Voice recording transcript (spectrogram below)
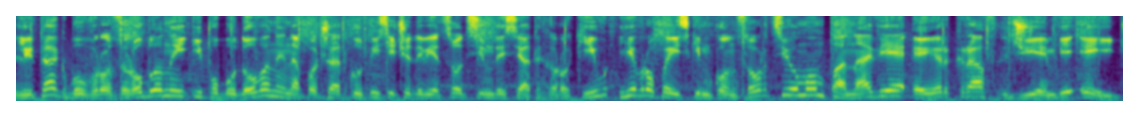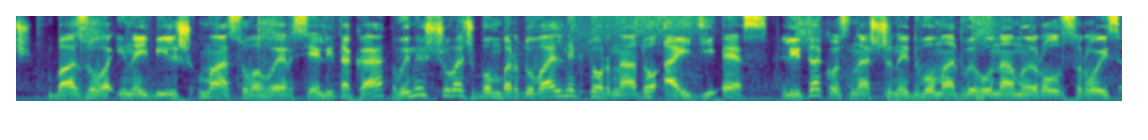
Літак був розроблений і побудований на початку 1970-х років європейським консорціумом Panavia Aircraft GmbH. Базова і найбільш масова версія літака винищувач бомбардувальник Торнадо IDS. Літак оснащений двома двигунами Rolls-Royce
